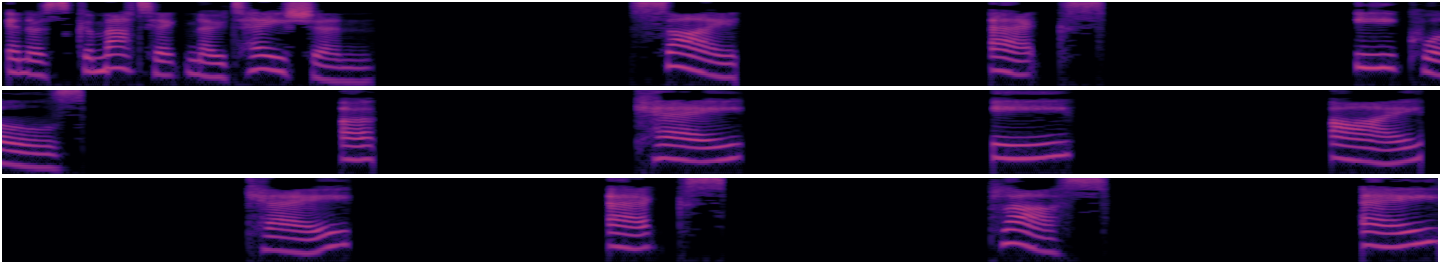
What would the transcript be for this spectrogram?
in a schematic notation. Psi x equals a k e i k x plus a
